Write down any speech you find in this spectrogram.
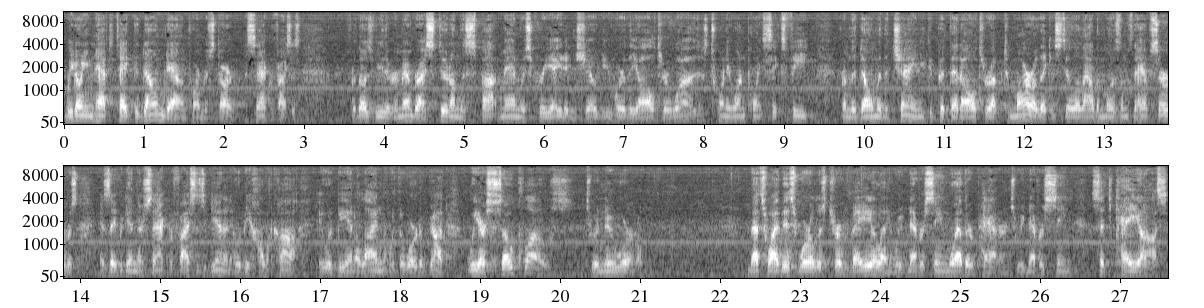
We don't even have to take the dome down for them to start the sacrifices. For those of you that remember, I stood on the spot man was created and showed you where the altar was. It's 21.6 feet from the dome of the chain. You could put that altar up tomorrow. They could still allow the Muslims to have service as they begin their sacrifices again, and it would be halakha. It would be in alignment with the Word of God. We are so close to a new world. That's why this world is travailing. We've never seen weather patterns. We've never seen such chaos.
